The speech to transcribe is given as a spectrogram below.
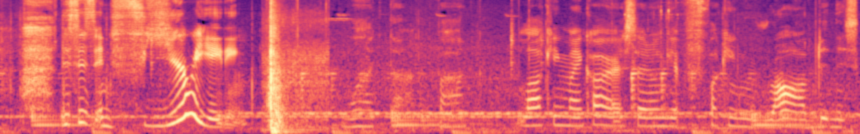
this is infuriating. Locking my car so I don't get fucking robbed in this.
